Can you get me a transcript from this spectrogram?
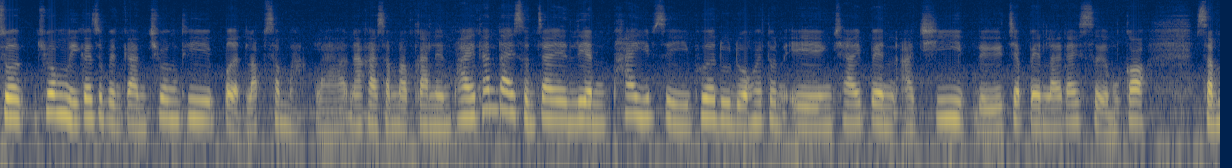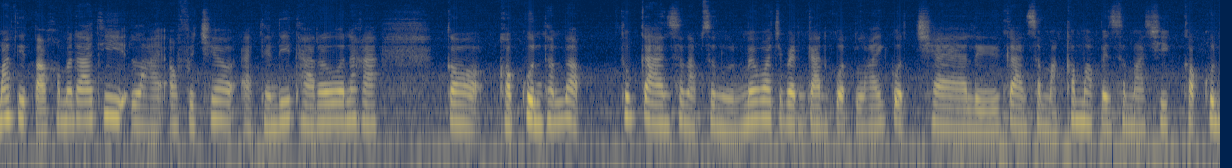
ช่วงช่วงนี้ก็จะเป็นการช่วงที่เปิดรับสมัครแล้วนะคะสำหรับการเรียนไพ่ท่านใดสนใจเรียนไพ่ยิปซีเพื่อดูดวงให้ตนเอง ใช้เป็นอาชีพ หรือจะเป็นรายได้เสริมก็สามารถติดต่อเข้ามาได้ที่ Line Official at Tendy Tarot นะคะ ก็ขอบคุณสำหรับทุกการสนับสนุนไม่ว่าจะเป็นการกดไลค์กดแชร์ หรือการสมัครเข้ามาเป็นสมาชิกขอบคุณ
